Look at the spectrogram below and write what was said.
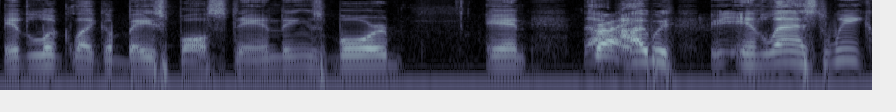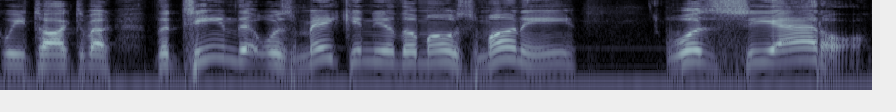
It looked like a baseball standings board. And right. I was in last week we talked about the team that was making you the most money was Seattle.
